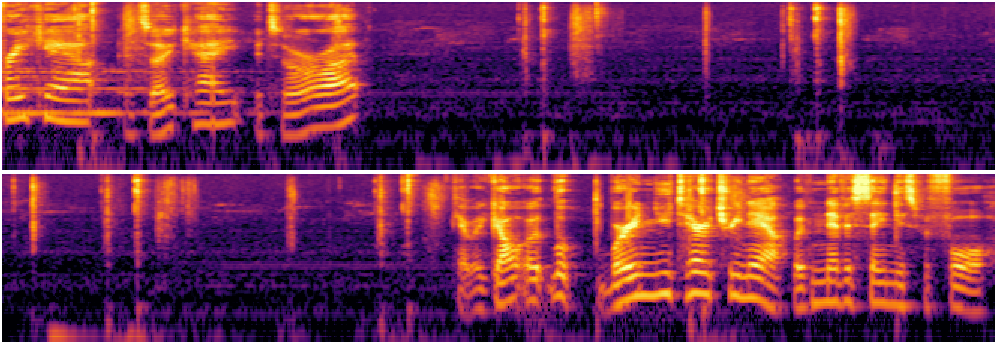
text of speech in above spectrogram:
Freak out. It's okay. It's alright. Okay, we go. uh, Look, we're in new territory now. We've never seen this before.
